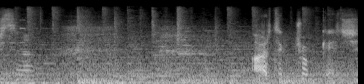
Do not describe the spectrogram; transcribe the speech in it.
Sinan. Artık çok geç.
